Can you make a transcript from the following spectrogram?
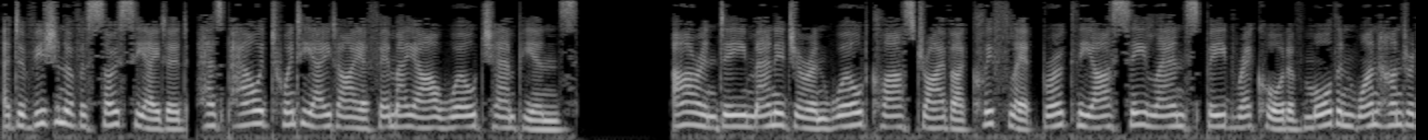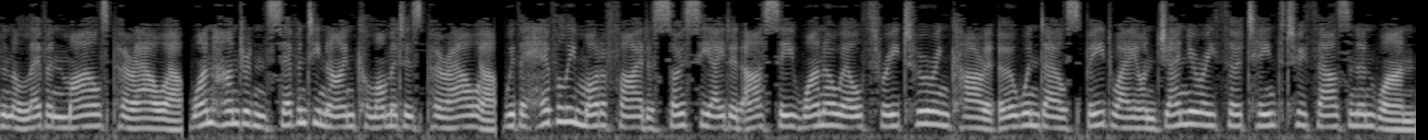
a division of Associated, has powered 28 IFMAR world champions. R&D manager and world-class driver Cliff Lett broke the RC land speed record of more than 111 miles per hour, 179 kilometers per hour with a heavily modified associated RC10L3 touring car at Irwindale Speedway on January 13, 2001.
